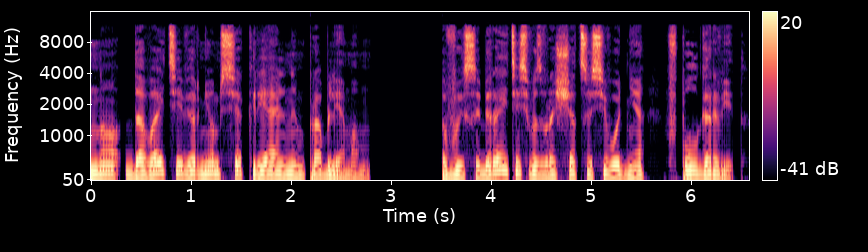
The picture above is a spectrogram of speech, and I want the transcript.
но давайте вернемся к реальным проблемам. Вы собираетесь возвращаться сегодня в Полгарвит?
